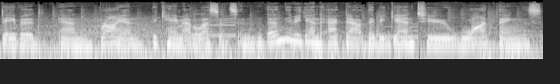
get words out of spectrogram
David and Brian became adolescents, and then they began to act out. They began to want things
